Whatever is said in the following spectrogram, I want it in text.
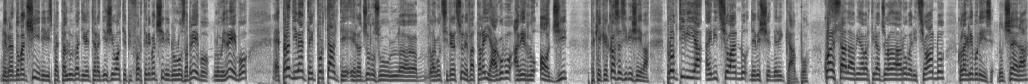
ne prendo Mancini rispetto a lui poi diventerà 10 volte più forte di Mancini non lo sapremo, lo vedremo eh, però diventa importante e ragiono sulla considerazione fatta da Jacopo averlo oggi perché che cosa si diceva? Pronti via a inizio anno deve scendere in campo Qual è stata la prima partita giocata da Roma inizio anno? Con la Cremonese, non c'era?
